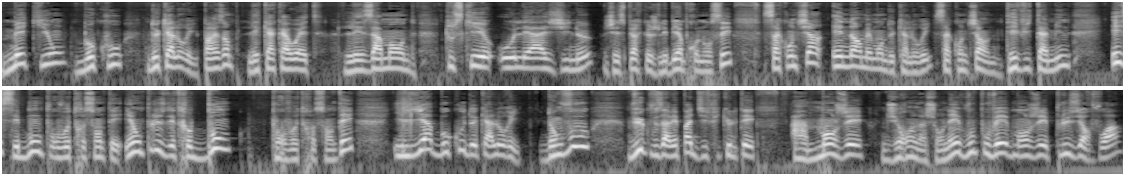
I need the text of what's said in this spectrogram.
mais qui ont beaucoup de calories. Par exemple, les cacahuètes, les amandes, tout ce qui est oléagineux, j'espère que je l'ai bien prononcé, ça contient énormément de calories, ça contient des vitamines et c'est bon pour votre santé. Et en plus d'être bon pour votre santé, il y a beaucoup de calories. Donc vous, vu que vous n'avez pas de difficulté à manger durant la journée, vous pouvez manger plusieurs fois,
